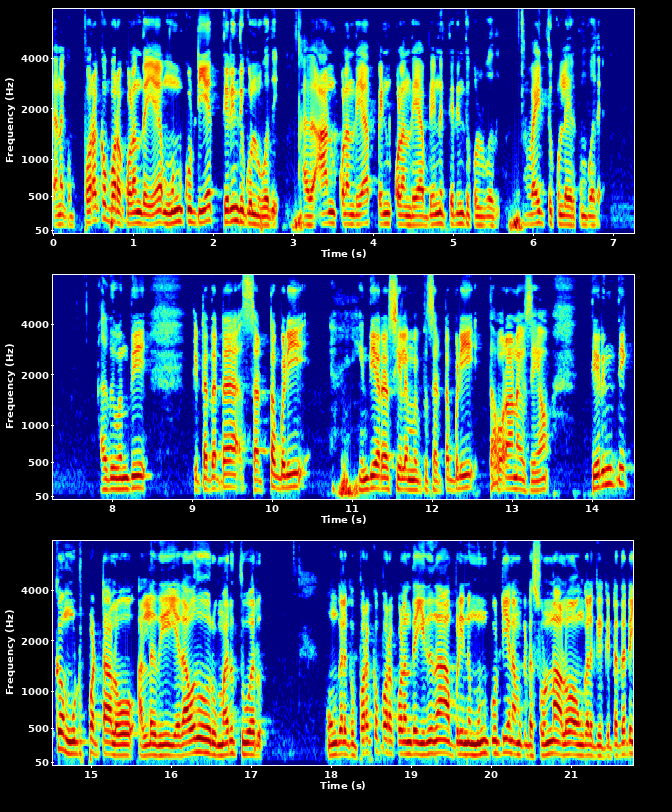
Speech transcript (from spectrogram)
தனக்கு பிறக்க போகிற குழந்தைய முன்கூட்டியே தெரிந்து கொள்வது. அது ஆண் குழந்தையா பெண் குழந்தையா அப்படின்னு தெரிந்து கொள்வது. வயிற்றுக்குள்ளே இருக்கும்போதே. அது வந்து கிட்டத்தட்ட சட்டப்படி இந்திய அரசியலமைப்பு சட்டப்படி தவறான விஷயம். தெரிந்திக்க முற்பட்டாலோ அல்லது ஏதாவது ஒரு மருத்துவர் உங்களுக்கு பிறக்க போகிற குழந்தை இதுதான் அப்படின்னு முன்கூட்டியே நம்மக்கிட்ட சொன்னாலோ அவங்களுக்கு கிட்டத்தட்ட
